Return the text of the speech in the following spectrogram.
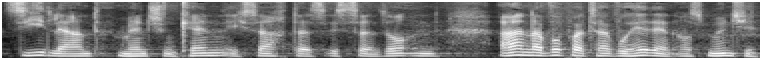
sie lernt Menschen kennen. Ich sag, das ist dann so. Und, ah, na Wuppertal, woher denn? Aus München.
